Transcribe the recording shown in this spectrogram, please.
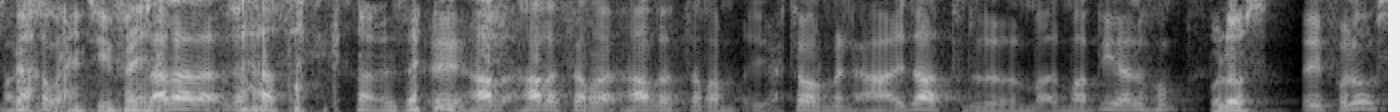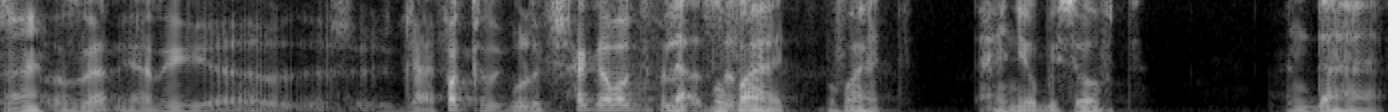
دخل. الحين؟ فجأة. لا لا لا. صح كلام زين. إيه هذا هذا ترى هذا ترى يعتبر من عائدات الماديه لهم. فلوس. اي فلوس. إيه. زين يعني آه، قاعد يفكر يقول لك إيش حق اوقف لا أبو؟ فهد أبو فهد الحين Ubisoft عندها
